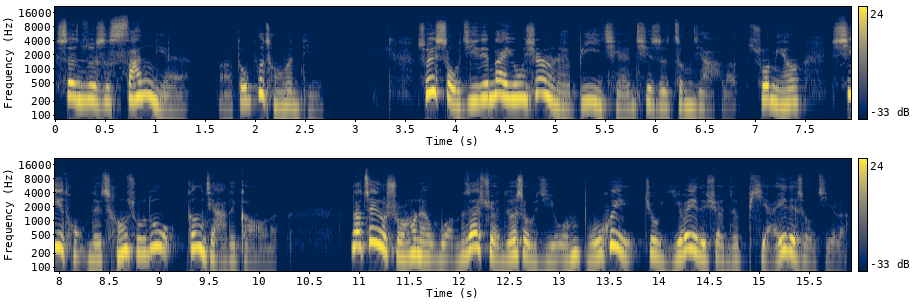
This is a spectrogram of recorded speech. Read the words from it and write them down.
甚至是三年啊都不成问题。所以手机的耐用性呢，比以前其实增加了，说明系统的成熟度更加的高了。那这个时候呢，我们在选择手机，我们不会就一味的选择便宜的手机了。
